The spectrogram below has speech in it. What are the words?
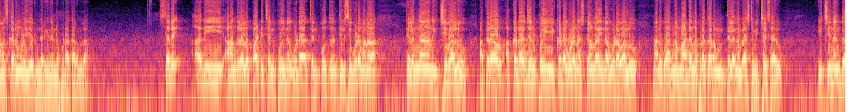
నమస్కారం కూడా చేయడం జరిగిందండి అప్పుడు ఆ కాలంలో. సరే అది ఆంధ్రాలో పార్టీ చనిపోయినా కూడా చనిపోతుందని తెలిసి కూడా మన తెలంగాణ ఇచ్చి వాళ్ళు అక్కడ అక్కడ చనిపోయి ఇక్కడ కూడా నష్టంలో అయినా కూడా వాళ్ళు మనకు అన్న మాట అన్న ప్రకారం తెలంగాణ రాష్ట్రం ఇచ్చేశారు. ఇచ్చినాక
